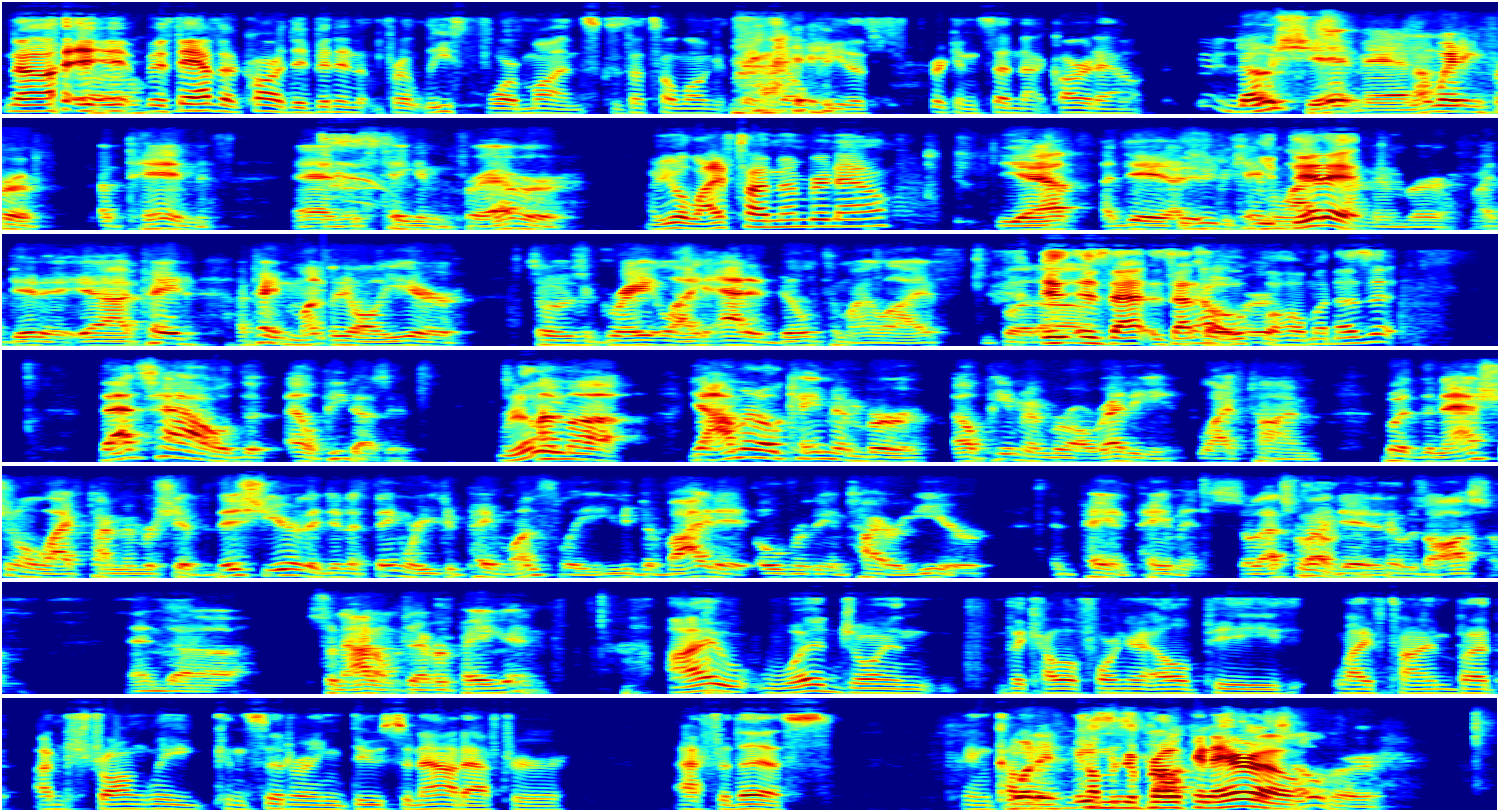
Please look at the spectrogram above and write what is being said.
No, i- i- Oh. if they have their card, they've been in it for at least four months because that's how long it takes Right. LP to freaking send that card out. No shit, man. I'm waiting for a, a pin, and it's taking forever. Are you a lifetime member now? Yeah, I did. I just became you a did lifetime it. member. I did it. Yeah, I paid. I paid monthly all year, so it was a great like added build to my life. But Is, uh, is that is that how over. Oklahoma does it? that's how the LP does it. Really? I'm a yeah, I'm an OK member, LP member already, lifetime. But the national lifetime membership this year, they did a thing where you could pay monthly. You could divide it over the entire year and pay in payments. So that's what Oh, I no did, and it was awesome. And uh, so now I don't have to ever pay again. I would join the California LP lifetime, but I'm strongly considering deucing out after after this and what coming if coming Mises to Broken Caucus Arrow. Over?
